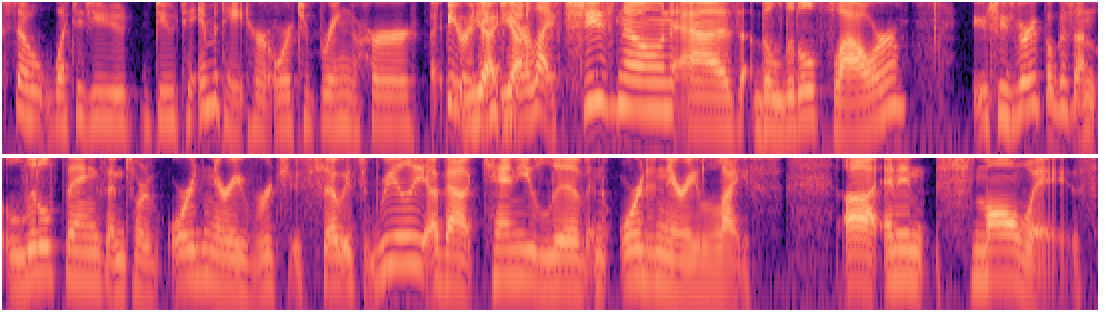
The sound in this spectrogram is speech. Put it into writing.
So, what did you do to imitate her or to bring her spirit yeah, into yeah. your life? She's known as the little flower. She's very focused on little things and sort of ordinary virtues. So, it's really about can you live an ordinary life? uh, and in small ways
